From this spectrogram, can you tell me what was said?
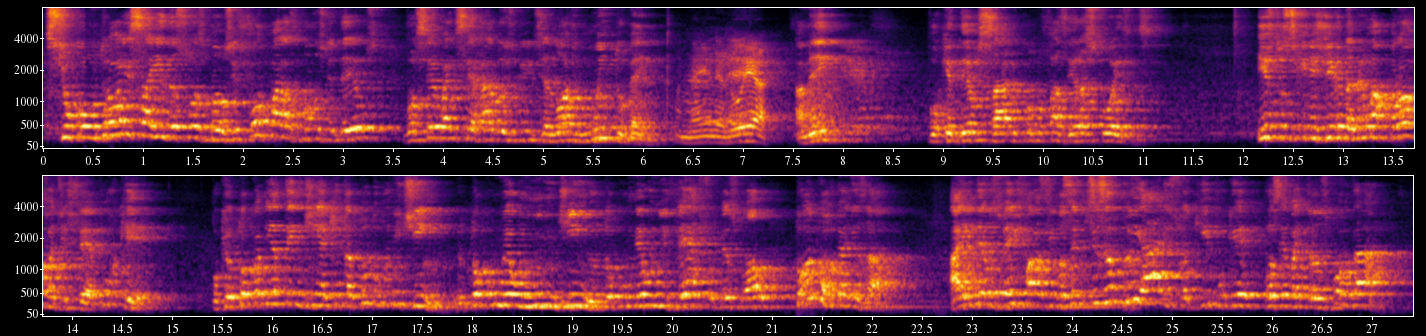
Se o controle sair das suas mãos e for para as mãos de Deus, você vai encerrar 2019 muito bem. Amém, aleluia. Amém? Porque Deus sabe como fazer as coisas. Isso significa também uma prova de fé. Por quê? Porque eu estou com a minha tendinha aqui, está tudo bonitinho. Eu estou com o meu mundinho, eu estou com o meu universo pessoal todo organizado. Aí Deus vem e fala assim: você precisa ampliar isso aqui, porque você vai transbordar.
